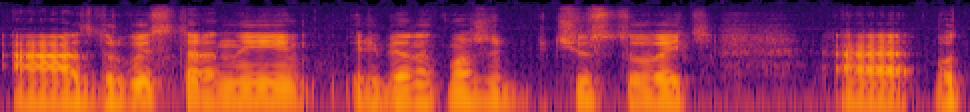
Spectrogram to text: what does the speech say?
а с другой стороны, ребенок может чувствовать а, вот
